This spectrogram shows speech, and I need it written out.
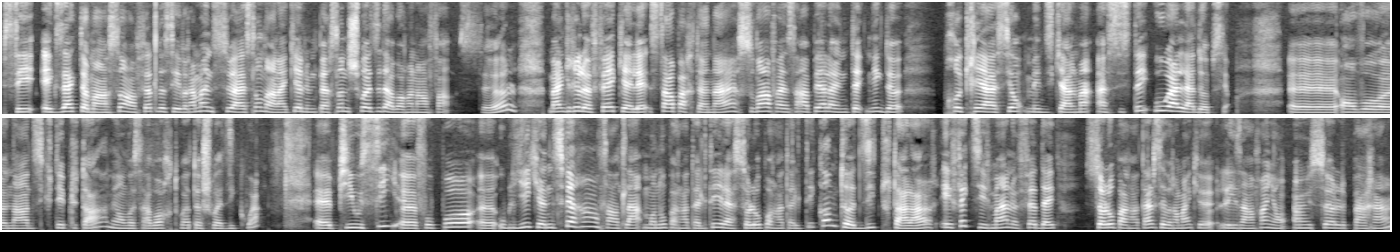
c'est exactement ça, en fait. Là, c'est vraiment une situation dans laquelle une personne choisit d'avoir un enfant seule, malgré le fait qu'elle est sans partenaire, souvent en faisant appel à une technique de procréation médicalement assistée ou à l'adoption. Euh, on va en discuter plus tard, mais on va savoir, toi, tu as choisi quoi. Euh, puis aussi, il euh, ne faut pas oublier qu'il y a une différence entre la monoparentalité et la solo-parentalité. Comme tu as dit tout à l'heure, effectivement, le fait d'être solo-parental, c'est vraiment que les enfants, ils ont un seul parent.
